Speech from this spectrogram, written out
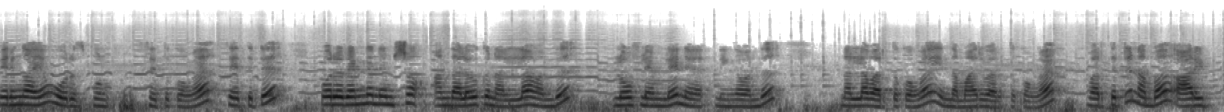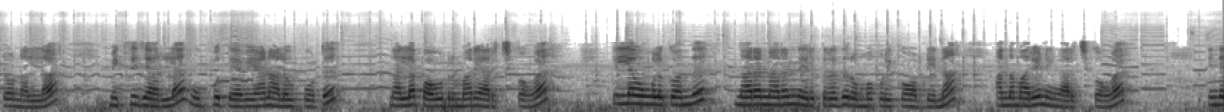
பெருங்காயம் ஒரு ஸ்பூன் சேர்த்துக்கோங்க. சேர்த்துட்டு ஒரு ரெண்டு நிமிஷம் அந்த அளவுக்கு நல்லா வந்து லோ ஃப்ளேம்லே நீங்கள் வந்து நல்லா வறுத்துக்கோங்க. இந்த மாதிரி வறுத்துக்கோங்க. வறுத்துட்டு நம்ம ஆறிட்டோம் நல்லா. மிக்ஸி ஜாரில் உப்பு தேவையான அளவு போட்டு நல்லா பவுட்ரு மாதிரி அரைச்சிக்கோங்க. இல்லை உங்களுக்கு வந்து நர நரன்னு இருக்கிறது ரொம்ப பிடிக்கும் அப்படின்னா அந்த மாதிரியும் நீங்கள் அரைச்சிக்கோங்க. இந்த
